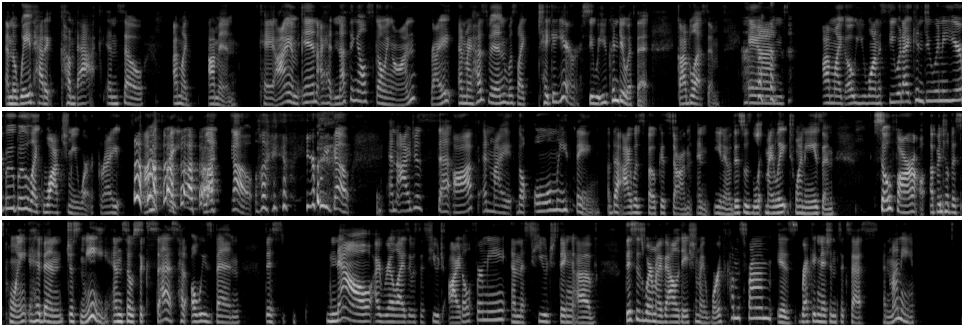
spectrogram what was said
And the wave had to come back. And so I'm like, I'm in. Okay. I am in. I had nothing else going on. Right. And my husband was like, take a year, see what you can do with it. God bless him. And I'm like, oh, you want to see what I can do in a year, boo boo? Like, watch me work, right? I'm straight. Let's go. Like, here we go. And I just set off, and my the only thing that I was focused on, and you know, this was my late 20s, and so far up until this point, it had been just me. And so success had always been this. Now I realize it was this huge idol for me, and this huge thing of this is where my validation, my worth comes from is recognition, success, and money.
